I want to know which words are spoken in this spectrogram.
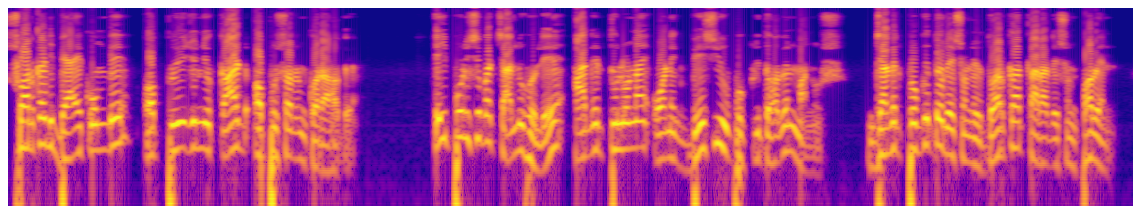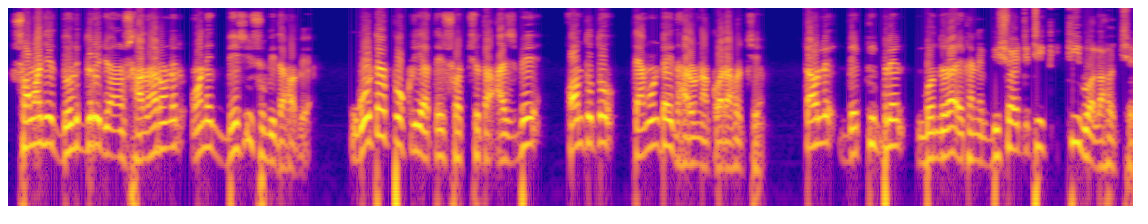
সরকারি ব্যয় কমবে। অপ্রয়োজনীয় কার্ড অপসারণ করা হবে। এই পরিষেবা চালু হলে আগের তুলনায় অনেক বেশি উপকৃত হবেন মানুষ। যাদের প্রকৃত রেশনের দরকার, তারা রেশন পাবেন। সমাজের দরিদ্র জনসাধারণের অনেক বেশি সুবিধা হবে। গোটা প্রক্রিয়াতে স্বচ্ছতা আসবে, অন্তত তেমনটাই ধারণা করা হচ্ছে। তাহলে দেখতে পেলেন বন্ধুরা, এখানে বিষয়টি ঠিক কি বলা হচ্ছে।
